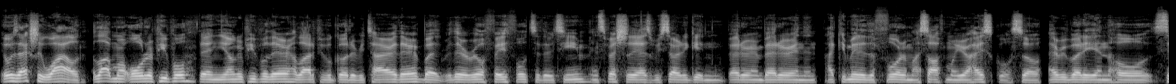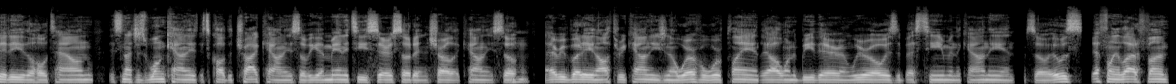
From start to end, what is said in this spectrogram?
It was actually wild. A lot more older people than younger people there. A lot of people go to retire there, but they're real faithful to their team, especially as we started getting better and better. And then I committed to Florida my sophomore year of high school. So everybody in the whole city, the whole town, it's not just one county, it's called the Tri County. So we got Manatee, Sarasota, and Charlotte County. So mm-hmm. everybody in all three counties, you know, wherever we're playing, they all want to be there. And we were always the best team in the county. And so it was definitely a lot of fun.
